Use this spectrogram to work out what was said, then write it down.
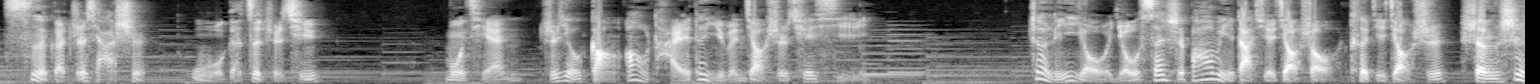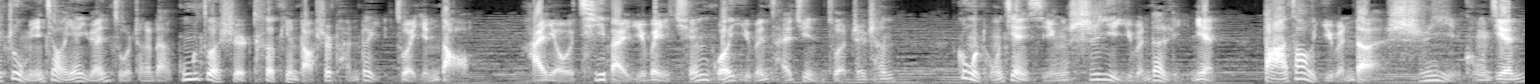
四个直辖市、五个自治区。目前只有港澳台的语文教师缺席。这里有由三十八位大学教授、特级教师、省市著名教研员组成的工作室特聘导师团队做引导，还有七百余位全国语文才俊做支撑，共同践行诗意语文的理念，打造语文的诗意空间。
